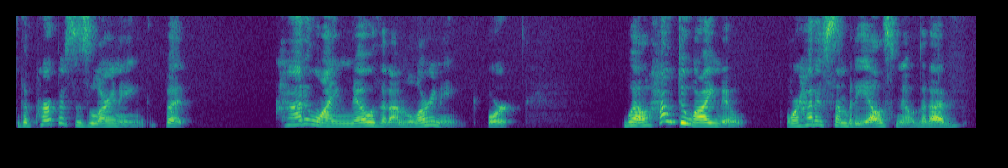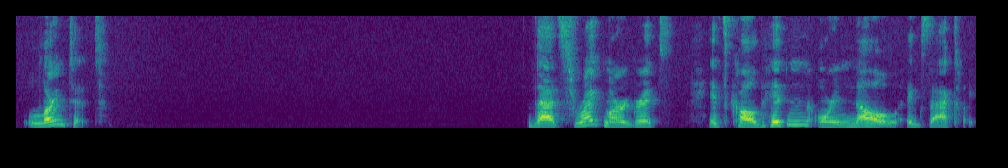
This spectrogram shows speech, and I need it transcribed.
the purpose is learning, but how do I know that I'm learning? Or, well, how do I know? Or how does somebody else know that I've learned it? That's right, Margaret. It's called hidden or null, exactly.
